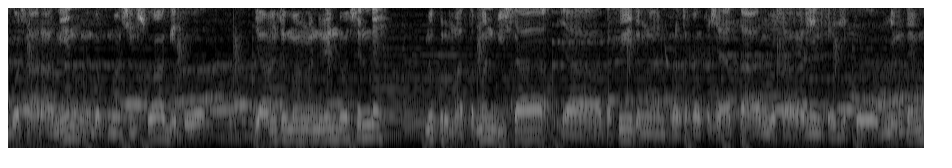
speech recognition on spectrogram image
Gua saranin untuk mahasiswa gitu. Jangan cuma ngandelin dosen deh lu ke rumah teman bisa ya tapi dengan protokol kesehatan gue saranin kayak gitu. Minjem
